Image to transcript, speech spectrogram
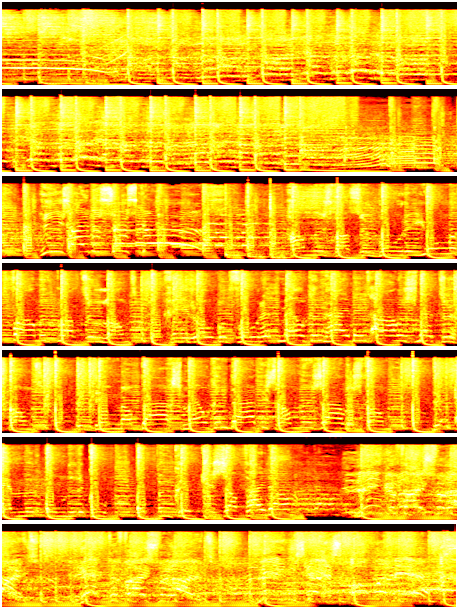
Driemaal daags melken, daar is Hannes alles van. De emmer onder de koe, op een krukje zat hij dan. Linkerwijs vooruit, rechterwijs vooruit. Links, rechts, op en neer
